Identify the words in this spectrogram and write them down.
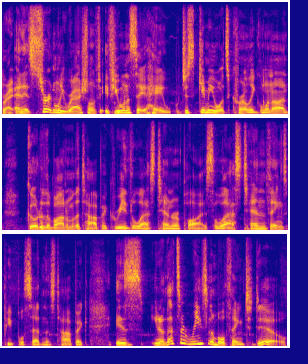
right. And it's certainly rational if, if you want to say, hey, just give me what's currently going on. Go to the bottom of the topic, read the last ten replies, the last ten things people said in this topic. Is you know that's a reasonable thing to do,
